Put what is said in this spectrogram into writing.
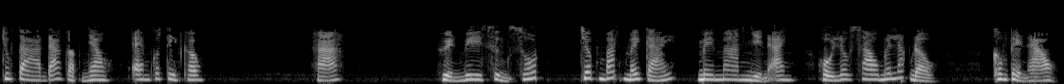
chúng ta đã gặp nhau, em có tin không? Hả? Huyền Vi sừng sốt, chớp mắt mấy cái, mê man nhìn anh, hồi lâu sau mới lắc đầu. Không thể nào.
